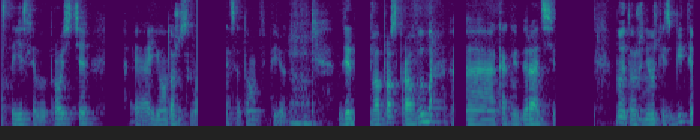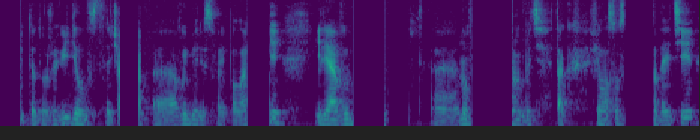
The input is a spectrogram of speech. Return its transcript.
просто если вы просите, э, и он тоже соглашается, то он вперед. Следующий вопрос про выбор. Э, как выбирать себе? Ну, это уже немножко избитый, кто-то уже видел, встречал, э, выбери свои половинки, или о выборе, ну, может быть, так философски подойти.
